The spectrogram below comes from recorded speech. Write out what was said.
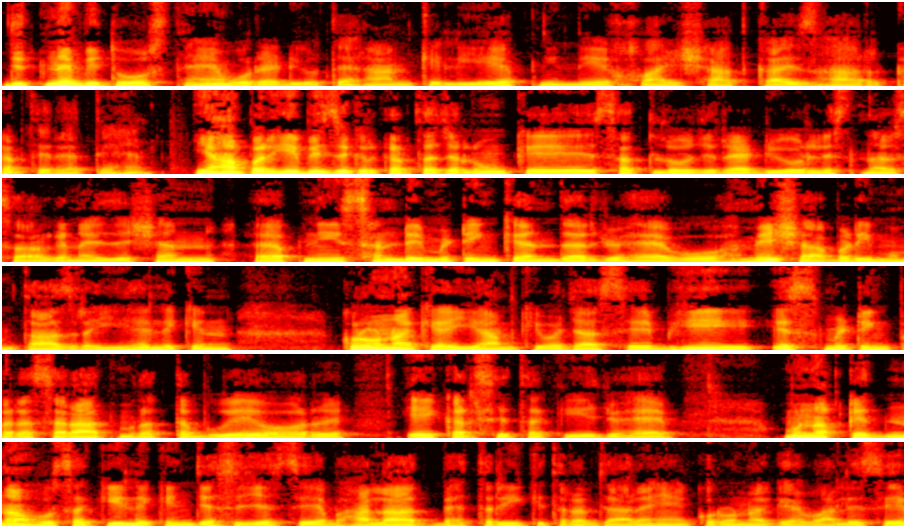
جتنے بھی دوست ہیں وہ ریڈیو تہران کے لیے اپنی نیک خواہشات کا اظہار کرتے رہتے ہیں۔ یہاں پر یہ بھی ذکر کرتا چلوں کہ ستلوج ریڈیو لسنرس آرگنائزیشن اپنی سنڈے میٹنگ کے اندر جو ہے وہ ہمیشہ بڑی ممتاز رہی ہے، لیکن کورونا کے ایام کی وجہ سے بھی اس میٹنگ پر اثرات مرتب ہوئے اور ایک عرصے تک یہ جو ہے منعقد نہ ہو سکی، لیکن جیسے جیسے اب حالات بہتری کی طرف جا رہے ہیں کورونا کے حوالے سے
